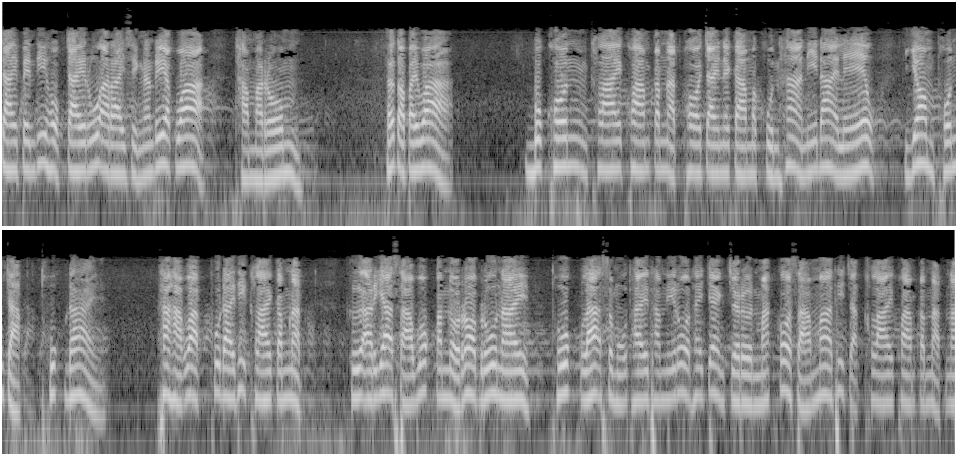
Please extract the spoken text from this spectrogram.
ใจเป็นที่หกใจรู้อะไรสิ่งนั้นเรียกว่า ธรรมารมแล้วต่อไปว่า บุคคลคลายความกำหนัดพอใจในการมคุณห้านี้ได้แล้ว ย่อมพ้นจาก ทุกข์ได้ ถ้าหากว่าผู้ใดที่คลายกำหนัด คืออริยสาวกกำหนดรอบรู้ในทุกละสมุทัยทำนิโรธให้แจ้งเจริญมรรคก็สามารถที่จะคลายความกำหนัดใน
